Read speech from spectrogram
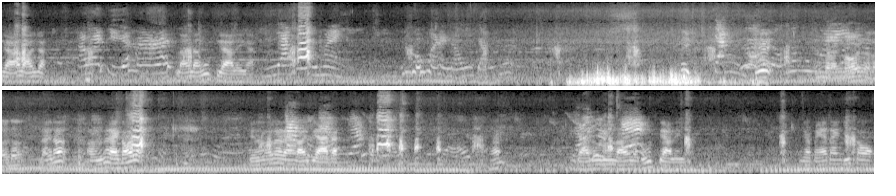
Gà lại gà lại lại quất gà này kìa lại đó lại đó ừ nó đang đói đó kìa nó đang lại gà kìa gà đưa đưa lại là đút gà liền gà mẹ đang với con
